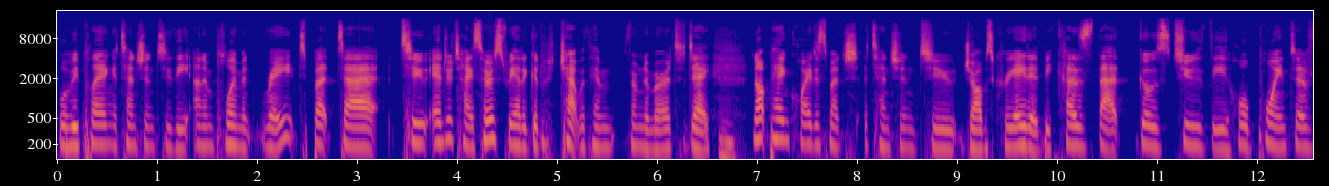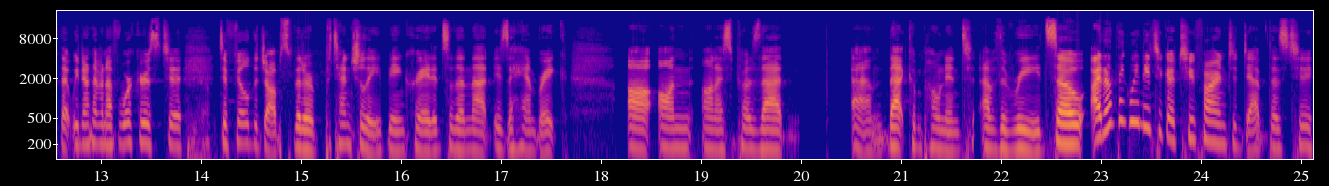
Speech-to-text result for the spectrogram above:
We'll be paying attention to the unemployment rate. But uh, to Andrew Ticehurst, we had a good chat with him from Nomura today. Not paying quite as much attention to jobs created because that goes to the whole point of that we don't have enough workers to to fill the jobs that are potentially being created. So then that is a handbrake uh, on on I suppose that um, that component of the read. So I don't think we need to go too far into depth as to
